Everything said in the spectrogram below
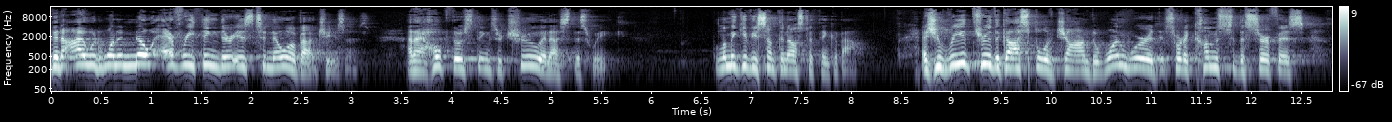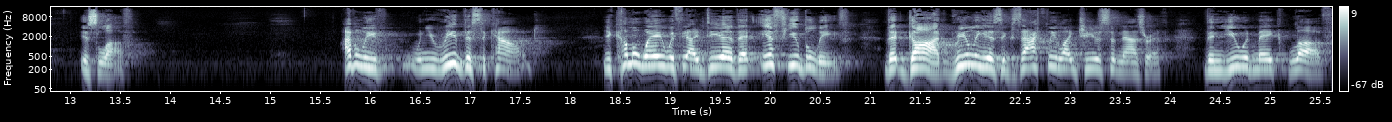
then I would want to know everything there is to know about Jesus. And I hope those things are true in us this week. But let me give you something else to think about. As you read through the Gospel of John, the one word that sort of comes to the surface is love. I believe when you read this account, you come away with the idea that if you believe that God really is exactly like Jesus of Nazareth, then you would make love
